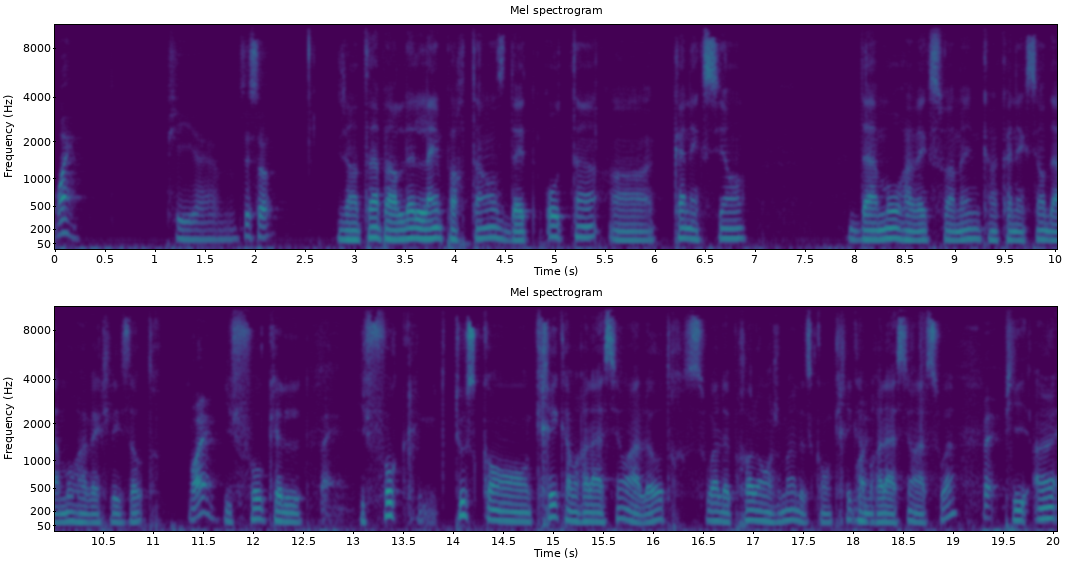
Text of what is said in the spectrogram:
ouais. Puis, euh, c'est ça. J'entends par là l'importance d'être autant en connexion d'amour avec soi-même qu'en connexion d'amour avec les autres. Ouais. Il faut que, le- Ben, il faut que tout ce qu'on crée comme relation à l'autre soit le prolongement de ce qu'on crée comme Ouais. relation à soi. Ben, Puis un,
